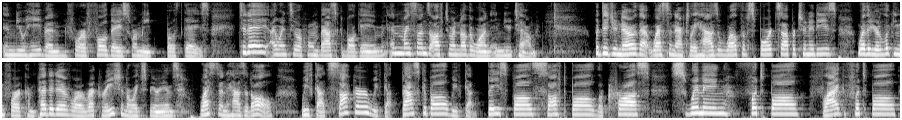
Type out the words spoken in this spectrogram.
in New Haven for a full day swim meet both days. Today I went to a home basketball game, and my son's off to another one in Newtown. But did you know that Weston actually has a wealth of sports opportunities? Whether you're looking for a competitive or a recreational experience, Weston has it all. We've got soccer, we've got basketball, we've got baseball, softball, lacrosse, swimming, football, flag football,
